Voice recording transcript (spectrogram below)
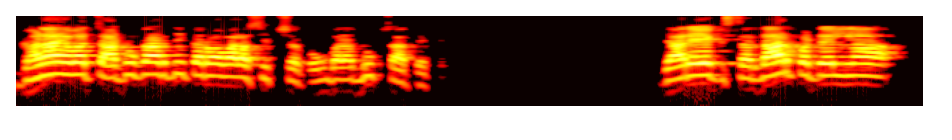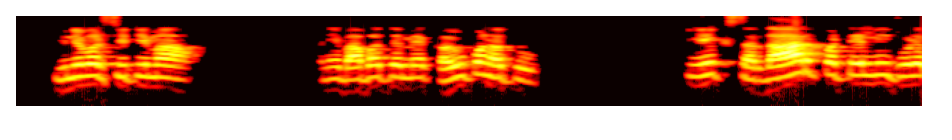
ઘણા એવા ચાટુકારથી કરવાવાળા શિક્ષકો, હું બરા દુઃખ સાથે કહીશ. જ્યારે એક સરદાર પટેલના યુનિવર્સિટીમાં, અને એ બાબતે મેં કહ્યું પણ હતું કે એક સરદાર પટેલની જોડે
